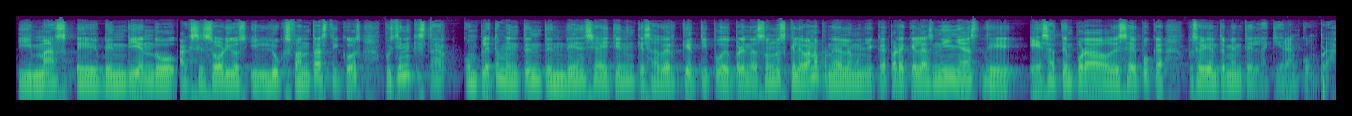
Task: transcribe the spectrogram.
y más eh, vendiendo accesorios y looks fantásticos, pues tiene que estar completamente en tendencia y tienen que saber qué tipo de prendas son los que le van a poner a la muñeca para que las niñas de esa temporada o de esa época, pues evidentemente la quieran comprar.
